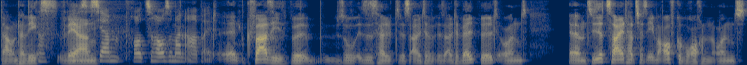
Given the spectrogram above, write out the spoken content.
da unterwegs wären. Dieses Jahr Frau zu Hause, Mann Arbeit. Äh, quasi, so ist es halt das alte, das alte Weltbild und ähm, zu dieser Zeit hat sich das eben aufgebrochen und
